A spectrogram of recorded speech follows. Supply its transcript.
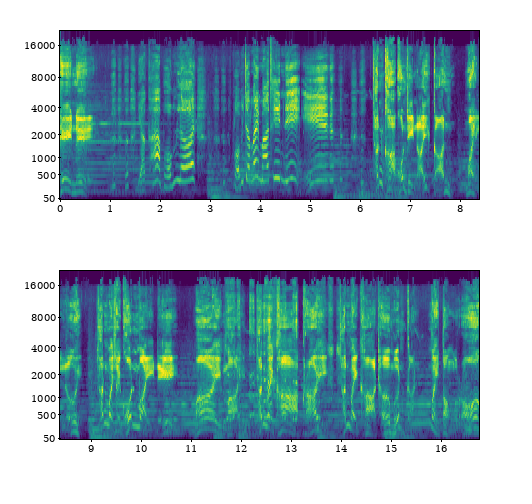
ที่นี่ อย่าฆ่าผมเลย ผมจะไม่มาที่นี่อีก ฉันฆ่าคนที่ไหนกัน ไม่เลย ฉันไม่ใช่คนไม่ดี ไม่ไม่ ฉันไม่ฆ่าใคร ฉันไม่ฆ่าเธอเหมือนกัน ไม่ต้องร้อง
